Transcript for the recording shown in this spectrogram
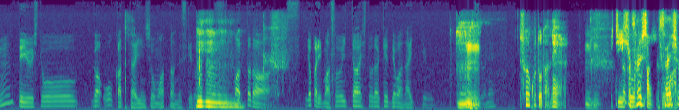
ん？っていう人が多かった印象もあったんですけど、うんまあ、ただ、やっぱりまあそういった人だけではないっていううんですよね。そういうことだね。うん。1なんか最票と3票最初、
